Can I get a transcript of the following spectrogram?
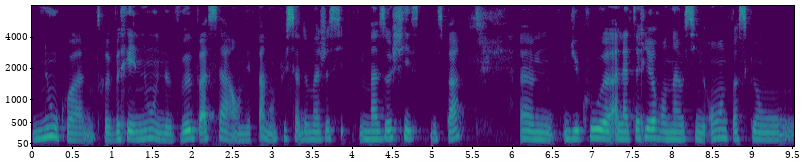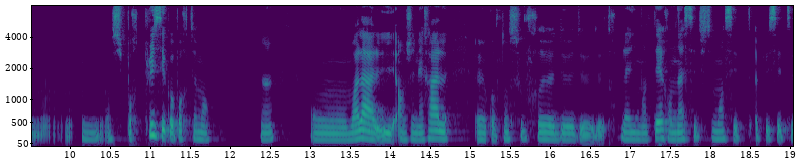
nous, quoi, notre vrai nous ne veut pas ça. On n'est pas non plus sadomasochiste, n'est-ce pas? Du coup, à l'intérieur, on a aussi une honte parce qu'on on, supporte plus ces comportements. Hein. On, voilà, en général, quand on souffre de, de, troubles alimentaires, on a justement cette, un peu cette,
